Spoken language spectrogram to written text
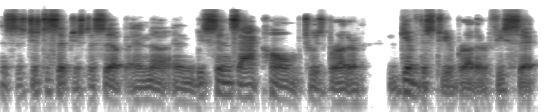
This is just a sip, just a sip, and uh, and we send Zach home to his brother. Give this to your brother if he's sick.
